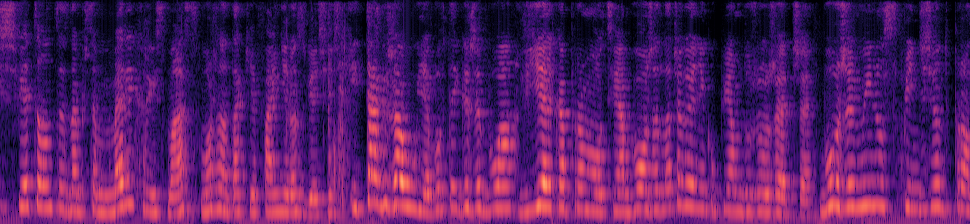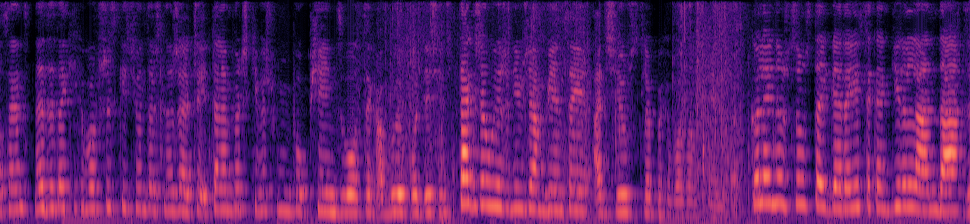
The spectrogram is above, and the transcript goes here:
świecące z napisem Merry Christmas, można takie fajnie rozwiesić. I tak żałuję, bo w Tigerze była wielka promocja. Boże, dlaczego ja nie kupiłam dużo rzeczy? Było, że minus 50% na te takie chyba wszystkie świąteczne rzeczy i te lampeczki wyszły mi po 5 zł, a były po 10. Tak żałuję, że nie wzięłam więcej, a dzisiaj już sklepy chyba zamknięte. Kolejną rzeczą z Tigera jest taka girlanda z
